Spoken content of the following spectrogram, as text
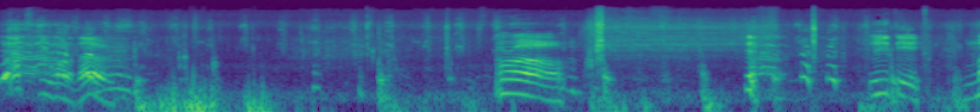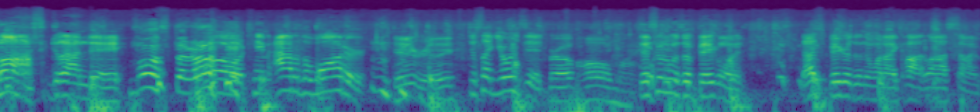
Let's do one of those. Bro! E.T. Mas grande. Monster. Oh, it came out of the water. Did it really? Just like yours did, bro. Oh my. This one was a big one. That's bigger than the one I caught last time.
